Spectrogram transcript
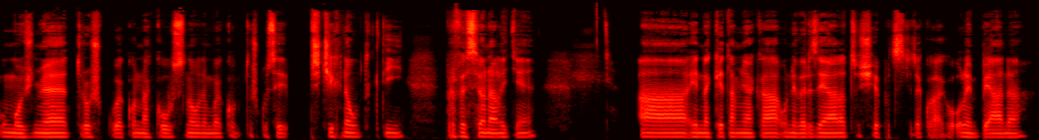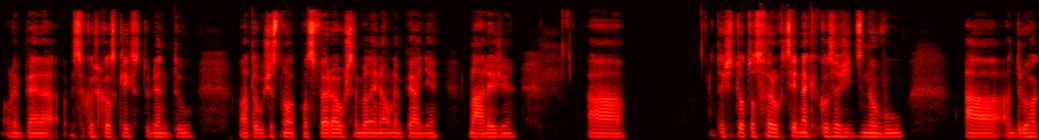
umožňuje trošku jako nakousnout nebo jako trošku si přičichnout k té profesionalitě. A jednak je tam nějaká univerziáda, což je v podstatě taková jako olympiáda, olympiáda vysokoškolských studentů. Má to úžasnou atmosféru a už jsem byl i na olympiádě mládeže. A takže tuto sféru chci jednak jako zažít znovu a, a druhá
